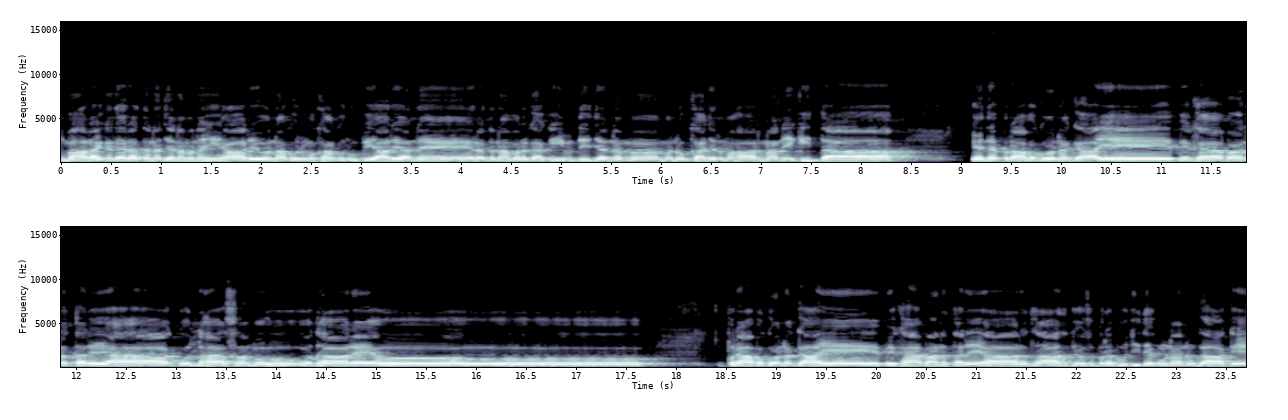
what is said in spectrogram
ਮਹਾਰਾਜ ਕਹਿੰਦੇ, ਰਤਨ ਜਨਮ ਨਹੀਂ ਹਾਰਿਓ, ਨਾ ਗੁਰਮੁਖਾਂ ਗੁਰੂ ਪਿਆਰਿਆਂ ਨੇ, ਰਤਨਾ ਵਰਗਾ ਕੀਮਤੀ ਜਨਮ ਮਨੁੱਖਾ ਜਨਮ ਹਾਰਨਾ ਨਹੀਂ ਕੀਤਾ। ਕਹਿੰਦੇ, ਪ੍ਰਭ ਗੁਣ ਗਾਏ, ਬਿਖਾ ਬਨ ਤਰਿਆ, ਕੁਲਹਾ ਸਮੂਹ ਉਧਾਰਿਓ। ਪ੍ਰਭ ਗੁਣ ਗਾਏ, ਬਿਖਾ ਬਨ ਤਰਿਆ, ਅਰਥਾਤ ਕਿ ਉਸ ਪ੍ਰਭੂ ਜੀ ਦੇ ਗੁਣਾਂ ਨੂੰ ਗਾ ਕੇ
